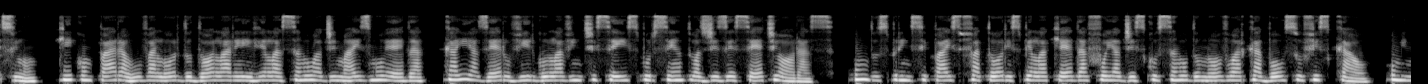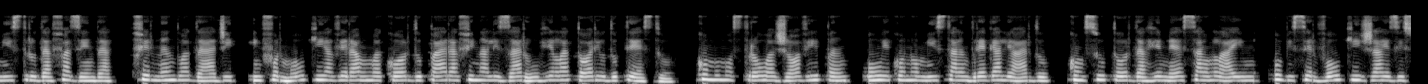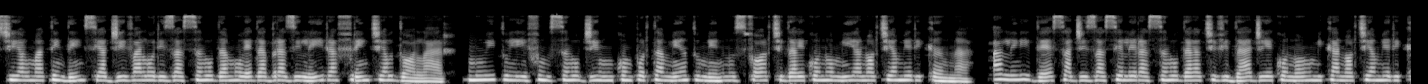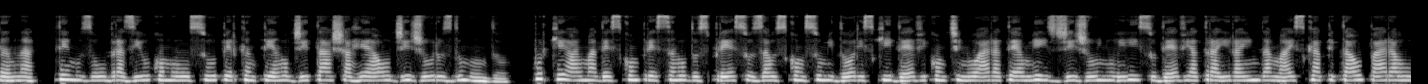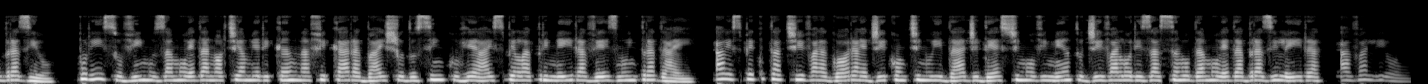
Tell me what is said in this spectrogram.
que compara o valor do dólar em relação a demais moeda, caía 0,26% às 17 horas. Um dos principais fatores pela queda foi a discussão do novo arcabouço fiscal. O ministro da Fazenda, Fernando Haddad, informou que haverá um acordo para finalizar o relatório do texto. Como mostrou a Jovem Pan, o economista André Galhardo, consultor da remessa online, observou que já existia uma tendência de valorização da moeda brasileira frente ao dólar, muito em função de um comportamento menos forte da economia norte-americana. Além dessa desaceleração da atividade econômica norte-americana, temos o Brasil como o supercampeão de taxa real de juros do mundo porque há uma descompressão dos preços aos consumidores que deve continuar até o mês de junho e isso deve atrair ainda mais capital para o Brasil. Por isso vimos a moeda norte-americana ficar abaixo dos R$ reais pela primeira vez no intraday. A expectativa agora é de continuidade deste movimento de valorização da moeda brasileira, avaliou.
